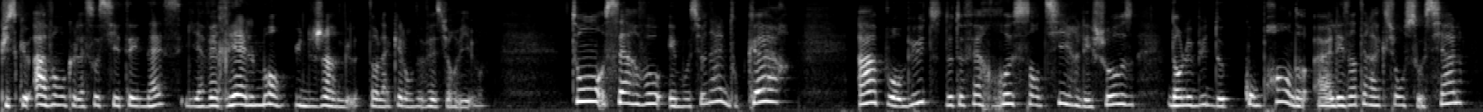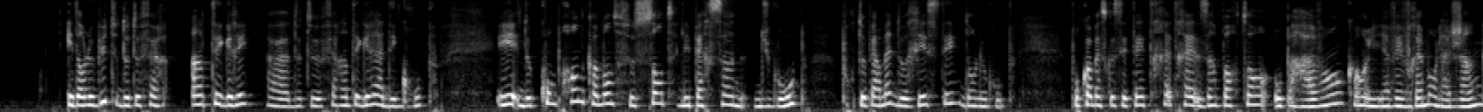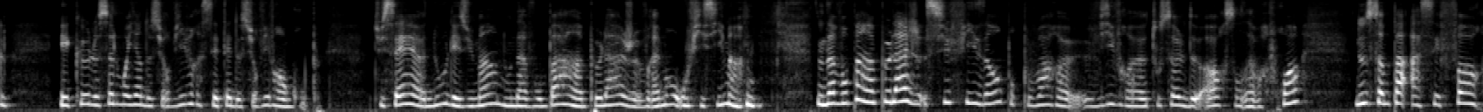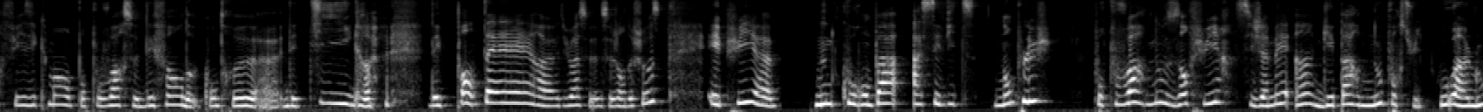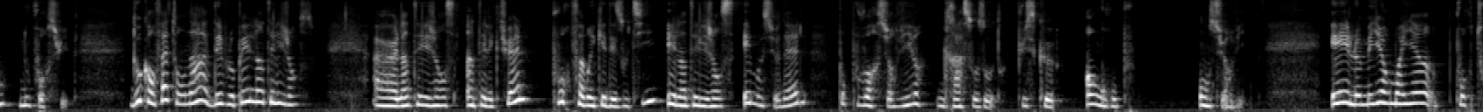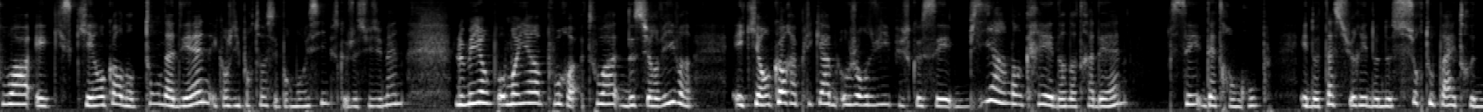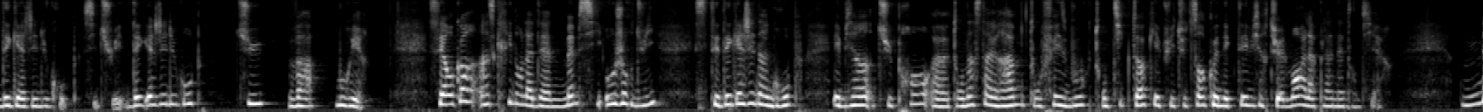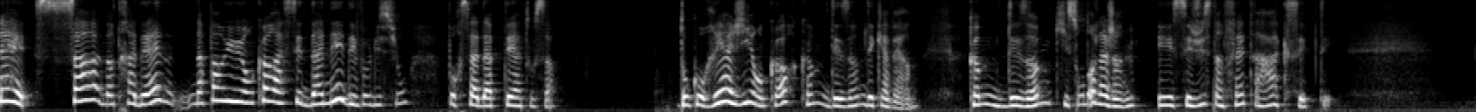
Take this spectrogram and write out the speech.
Puisque avant que la société naisse, il y avait réellement une jungle dans laquelle on devait survivre. Ton cerveau émotionnel, ton cœur, a pour but de te faire ressentir les choses dans le but de comprendre euh, les interactions sociales et dans le but de te faire intégrer, euh, de te faire intégrer à des groupes et de comprendre comment se sentent les personnes du groupe pour te permettre de rester dans le groupe. Pourquoi? Parce que c'était très très important auparavant quand il y avait vraiment la jungle et que le seul moyen de survivre c'était de survivre en groupe. Tu sais, nous les humains, nous n'avons pas un pelage vraiment oufissime. Nous n'avons pas un pelage suffisant pour pouvoir euh, vivre euh, tout seul dehors sans avoir froid. Nous ne sommes pas assez forts physiquement pour pouvoir se défendre contre euh, des tigres, des panthères, tu vois, ce, genre de choses. Et puis, Nous ne courons pas assez vite non plus pour pouvoir nous enfuir si jamais un guépard nous poursuit ou un loup nous poursuit. Donc en fait, on a développé l'intelligence. Euh, l'intelligence intellectuelle pour fabriquer des outils et l'intelligence émotionnelle pour pouvoir survivre grâce aux autres, puisque en groupe, on survit. Et le meilleur moyen pour toi, et ce qui est encore dans ton ADN, et quand je dis pour toi, c'est pour moi aussi, parce que je suis humaine, le meilleur moyen pour toi de survivre, et qui est encore applicable aujourd'hui, puisque c'est bien ancré dans notre ADN, c'est d'être en groupe et de t'assurer de ne surtout pas être dégagé du groupe. Si tu es dégagé du groupe, tu vas mourir. C'est encore inscrit dans l'ADN, même si aujourd'hui, si tu es dégagé d'un groupe, eh bien tu prends euh, ton Instagram, ton Facebook, ton TikTok et puis tu te sens connecté virtuellement à la planète entière. Mais ça, notre ADN n'a pas eu encore assez d'années d'évolution pour s'adapter à tout ça. Donc on réagit encore comme des hommes des cavernes, comme des hommes qui sont dans la jungle, et c'est juste un fait à accepter.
